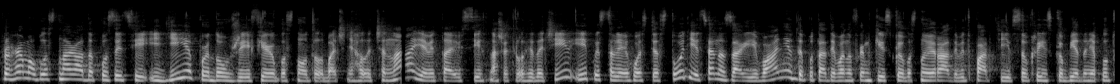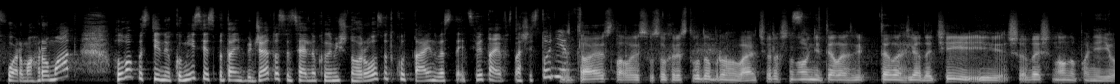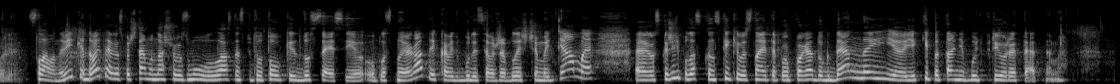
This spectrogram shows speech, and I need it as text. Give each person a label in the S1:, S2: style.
S1: Програма Обласна рада позиції і дії продовжує ефір обласного телебачення Галичина. Я вітаю всіх наших телеглядачів і представляю гостя студії. Це Назарій Іванів, депутат Івано-Франківської обласної ради від партії Всеукраїнське об'єднання Платформа громад, голова постійної комісії з питань бюджету, соціально-економічного розвитку та інвестицій. Вітаю вас в нашій студії.
S2: Вітаю, слава Ісусу Христу, доброго вечора, шановні телеглядачі і ви, шановна пані Юлія.
S1: Слава навіки. Давайте розпочнемо нашу розмову власне з підготовки до сесії обласної ради, яка відбудеться вже ближчими днями. Е, Розкажіть, будь ласка, наскільки ви знаєте про порядок денний, е, які питання будуть пріоритетними?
